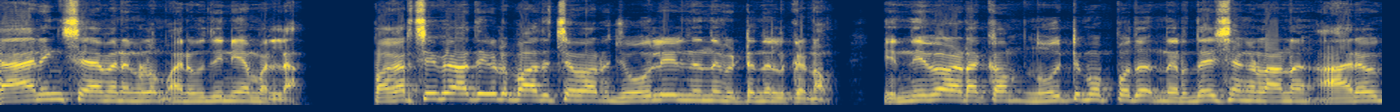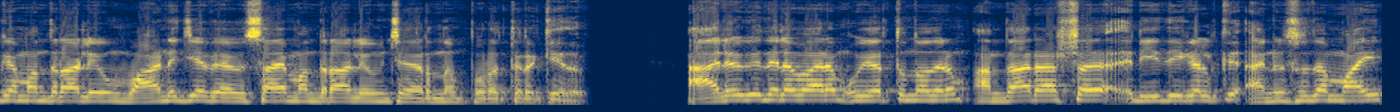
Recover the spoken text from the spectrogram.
ടാനിംഗ് സേവനങ്ങളും അനുവദനീയമല്ല. പകർച്ചവ്യാധികൾ ബാധിച്ചവർ ജോലിയിൽ നിന്ന് വിട്ടുനിൽക്കണം. എന്നിവ അടക്കം നൂറ്റിമുപ്പത് നിർദ്ദേശങ്ങളാണ് ആരോഗ്യ മന്ത്രാലയവും വാണിജ്യ വ്യവസായ മന്ത്രാലയവും ചേർന്ന് പുറത്തിറക്കിയത്. ആരോഗ്യ നിലവാരം ഉയർത്തുന്നതിനും അന്താരാഷ്ട്ര രീതികൾക്ക് അനുസൃതമായി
